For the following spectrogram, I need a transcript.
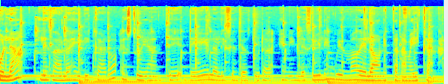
Hola, les habla Heidi Caro, estudiante de la licenciatura en Inglés y Bilingüismo de la Unipanamericana.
